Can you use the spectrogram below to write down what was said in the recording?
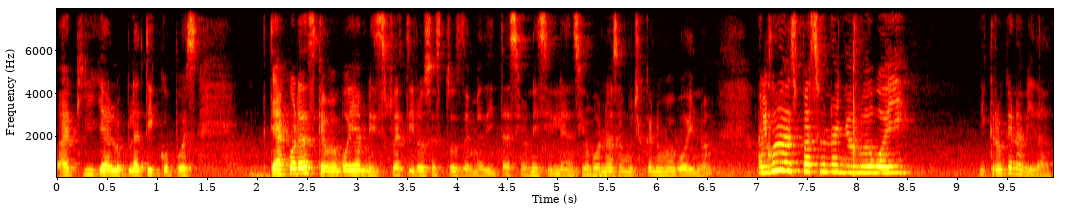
aquí ya lo platico, pues, ¿te acuerdas que me voy a mis retiros estos de meditación y silencio? Bueno, hace mucho que no me voy, ¿no? Alguna vez pasé un año nuevo ahí, y creo que Navidad.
